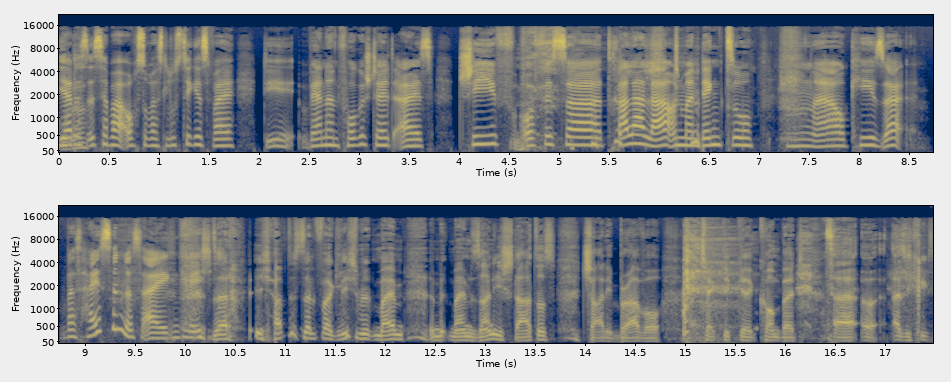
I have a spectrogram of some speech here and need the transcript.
Ja, oder? das ist aber auch so was Lustiges, weil die werden dann vorgestellt als Chief Officer, tralala, und man denkt so, hm, na okay, was heißt denn das eigentlich? Ich habe das dann verglichen mit meinem mit meinem Sunny-Status Charlie Bravo Tactical Combat. Äh, äh, also ich krieg,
